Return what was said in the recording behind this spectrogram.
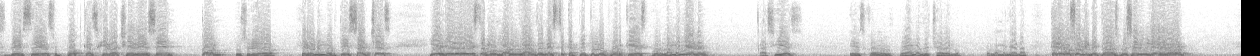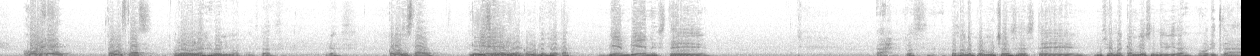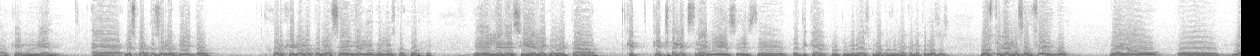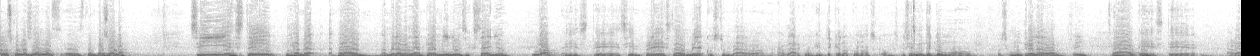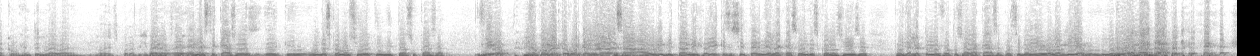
más de este su podcast Gero HDS con tu servidor Jerónimo Ortiz Sánchez y el día de hoy estamos madrugando en este capítulo porque es por la mañana, así es, es como los programas de Chabelo por la mañana. Tenemos un invitado especial el día de hoy, Jorge, ¿cómo estás? Hola, hola Jerónimo, ¿cómo estás? Gracias. ¿Cómo has estado? ¿Qué dice la vida? ¿Cómo te bien. trata? Bien, bien, este... Ah, pues pasando por muchos, este, ¿cómo se llama? Cambios en mi vida ahorita. Ah, ok, muy bien. Eh, les cuento así rapidito. Jorge no me conoce, yo no conozco a Jorge. Él le decía, le comentaba, ¿qué, qué tan extraño es este, platicar por primera vez con una persona que no conoces? Nos tenemos en Facebook, pero eh, no nos conocíamos este, en persona. Sí, este, pues para, a mí la verdad para mí no es extraño. ¿No? Este, siempre he estado muy acostumbrado a hablar con gente que no conozco, especialmente como, pues como entrenador, sí. Ah, ok. Este, hablar con gente nueva no es para mí. Pero eh, en este caso es de que un desconocido te invitó a su casa. Digo, lo comento porque alguna vez a, a un invitado le dije, oye, ¿qué se siente venir a la casa de un desconocido? Y dice, pues ya le tomé fotos a la casa por si no llego a la mía, pues no voy a mandar.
